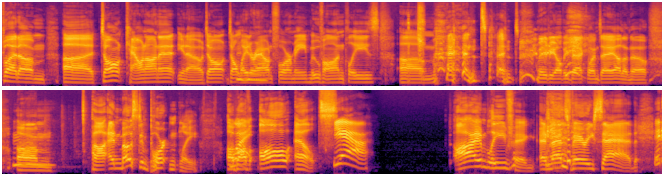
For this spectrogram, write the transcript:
but um, uh, don't count on it. You know, don't don't wait Mm-hmm. around for me. Move on, please. Um, and and maybe I'll be back one day. I don't know. Um, uh, and most importantly, above What? all else, yeah, I'm leaving, and that's very sad. it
